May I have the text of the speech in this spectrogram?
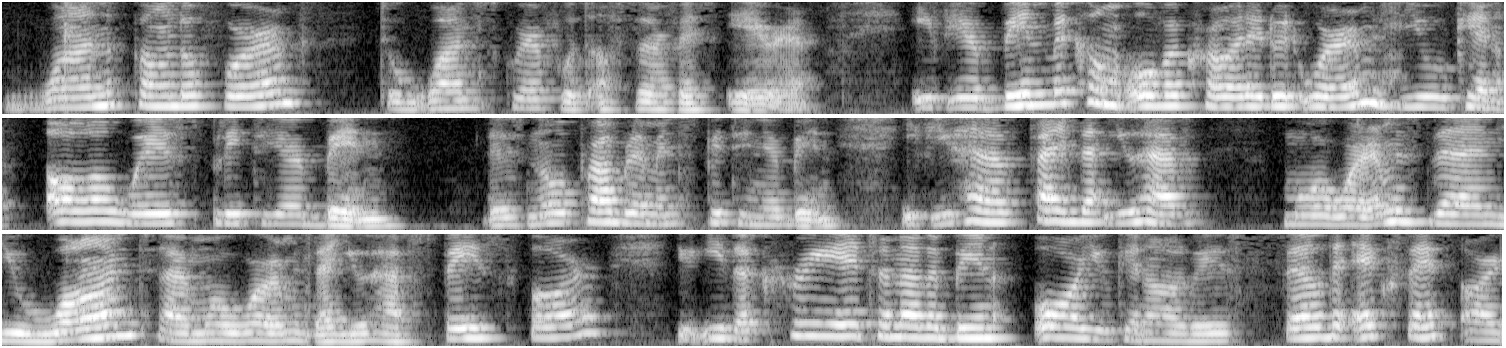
one pound of worm to one square foot of surface area. If your bin become overcrowded with worms, you can always split your bin. There's no problem in splitting your bin. If you have find that you have more worms than you want or more worms than you have space for, you either create another bin or you can always sell the excess or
